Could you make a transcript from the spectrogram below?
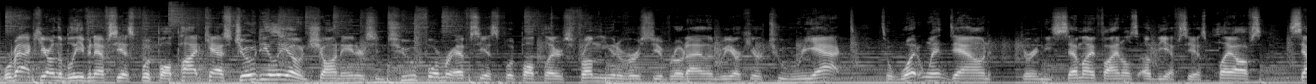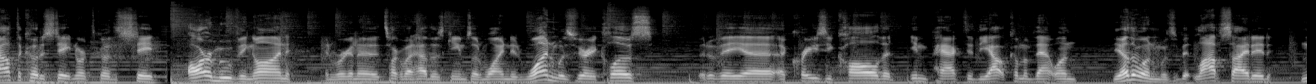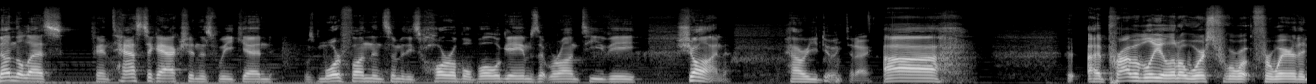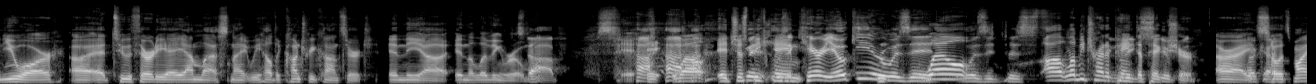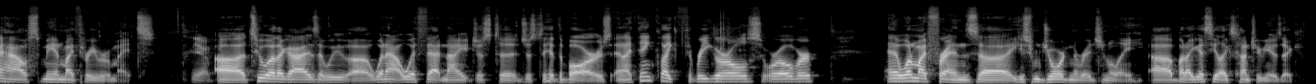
We're back here on the Bleav in FCS Football podcast. Joe DeLeon, Sean Anderson, two former FCS football players from the University of Rhode Island. We are here to react to what went down during the semifinals of the FCS playoffs. South Dakota State, North Dakota State are moving on, and we're going to talk about how those games unwinded. One was very close, bit of a, uh, a crazy call that impacted the outcome of that one. The other one was a bit lopsided. Nonetheless, fantastic action this weekend was more fun than some of these horrible bowl games that were on TV. Sean, how are you doing today? Uh uh, probably a little worse for for wear than you are. Uh, at two thirty a.m. last night, we held a country concert in the uh, in the living room. Stop. It, it, well, it just Wait, became was it karaoke or was it? Well, was it just? Uh, let me try to paint the Stupid. picture. All right, Okay. so it's my house, me and my three roommates. Yeah. Uh, two other guys that we uh, went out with that night just to just to hit the bars, and I think like three girls were over, and one of my friends, uh, he's from Jordan originally, uh, but I guess he likes country music.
